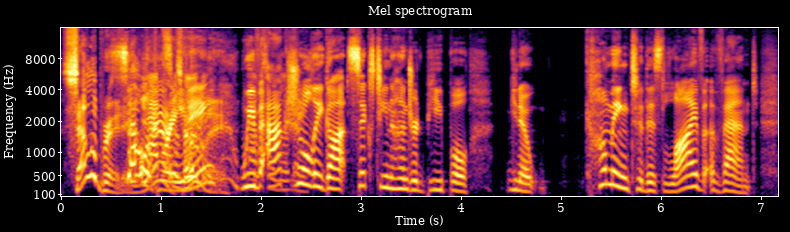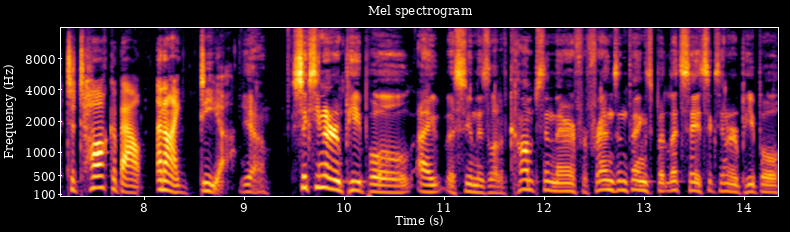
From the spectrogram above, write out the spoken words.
Celebrating. celebrating. Yeah, totally. We've Absolutely. actually got 1,600 people, you know, coming to this live event to talk about an idea. Yeah. 1,600 people, I assume there's a lot of comps in there for friends and things, but let's say it's 1,600 people,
